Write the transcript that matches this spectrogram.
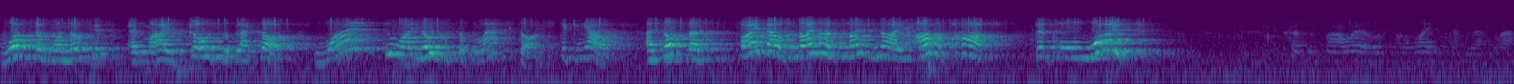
what does one notice, and my eyes go to the black dot, why do I notice the black dot sticking out and not the 5,999 other parts that's all white? Because it's far away, it looks all white except for that black.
